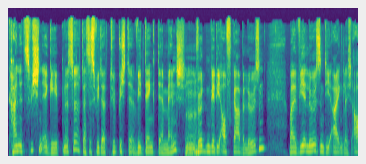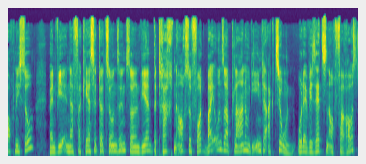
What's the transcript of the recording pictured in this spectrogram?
Keine Zwischenergebnisse, das ist wieder typisch, der, wie denkt der Mensch, mhm. würden wir die Aufgabe lösen, weil wir lösen die eigentlich auch nicht so, wenn wir in einer Verkehrssituation sind, sondern wir betrachten auch sofort bei unserer Planung die Interaktion. Oder wir setzen auch voraus,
